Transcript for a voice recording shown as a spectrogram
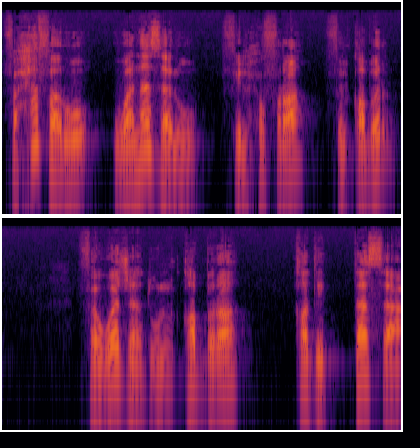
فحفروا ونزلوا في الحفرة في القبر فوجدوا القبر قد اتسع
